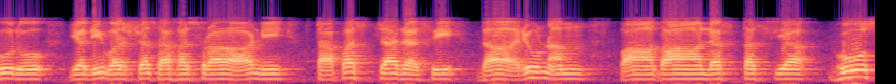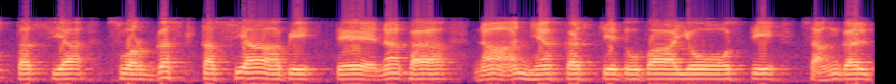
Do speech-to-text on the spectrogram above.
कुरु यदि वर्षसहस्राणि तपश्चरसि दारुणं पातालस्तस्य भूस्तस्य स्वर्गस्तस्यापि तेन क नान्यः कश्चिदुपायोऽस्ति सङ्कल्पोपशमादृते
